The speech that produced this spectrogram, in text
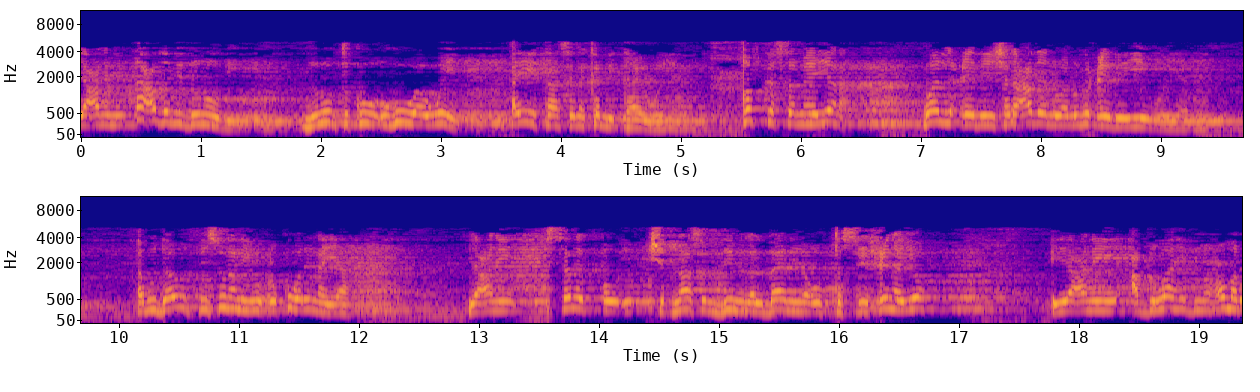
yani min acdami dunuubi. Dunuubta kuwa ugu waaweyn ayay taasina ka mid tahay weyaan qofka sameeyana waa la ceebeeyey shareecadeenna waa lagu ceebeeyey weyaan abu daauud fii sunanihi wuxuu ku warinayaa yani sanad oo sheekh naasiruddiin alalbanina uu tasxiixinayo yani cabdulaahi bni cumar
